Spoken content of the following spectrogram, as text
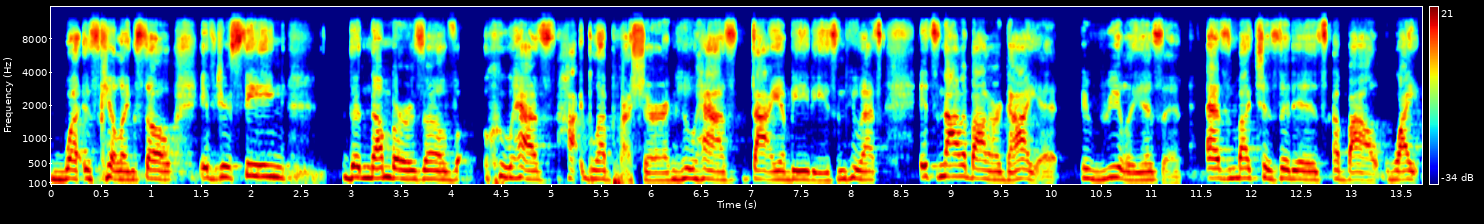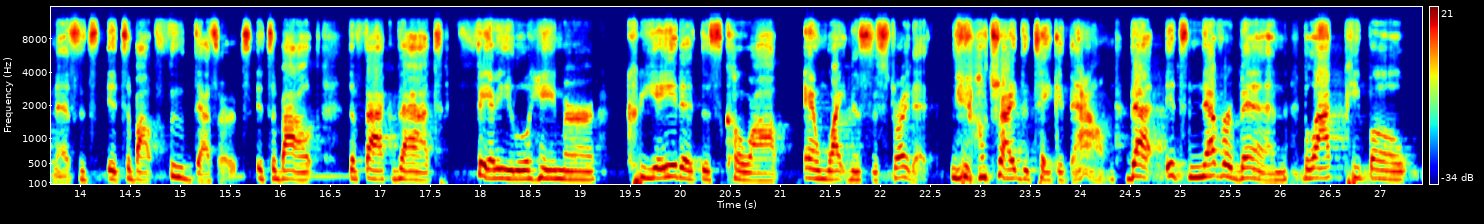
what is killing. So if you're seeing the numbers of who has high blood pressure and who has diabetes and who has it's not about our diet it really isn't as much as it is about whiteness. It's it's about food deserts. It's about the fact that Fannie Lou Hamer created this co-op and whiteness destroyed it. You know, tried to take it down. That it's never been black people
